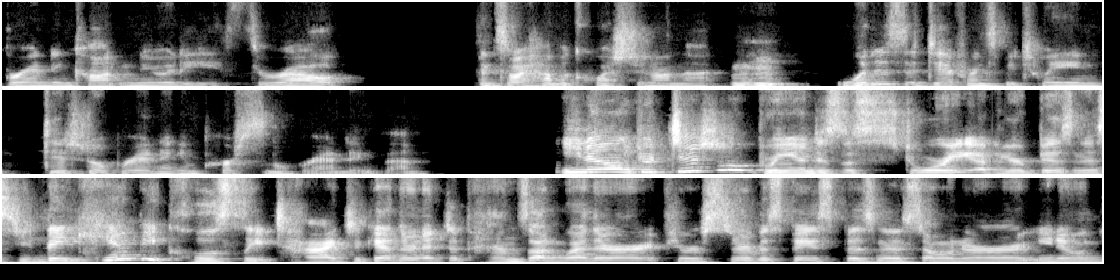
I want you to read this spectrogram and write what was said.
branding continuity throughout and so I have a question on that. Mm-hmm. What is the difference between digital branding and personal branding then? You know, your digital brand is the story of your business. They can be closely tied together, and it depends on whether, if you're a service based business owner, you know,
